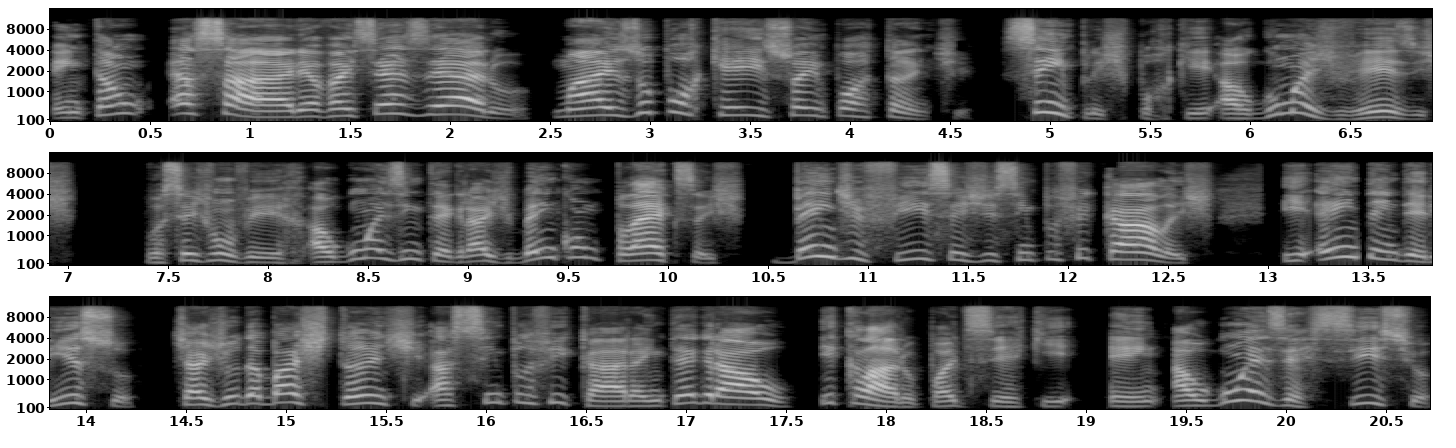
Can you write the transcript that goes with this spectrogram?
então essa área vai ser zero. Mas o porquê isso é importante? Simples, porque algumas vezes vocês vão ver algumas integrais bem complexas, bem difíceis de simplificá-las, e entender isso te ajuda bastante a simplificar a integral. E, claro, pode ser que em algum exercício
